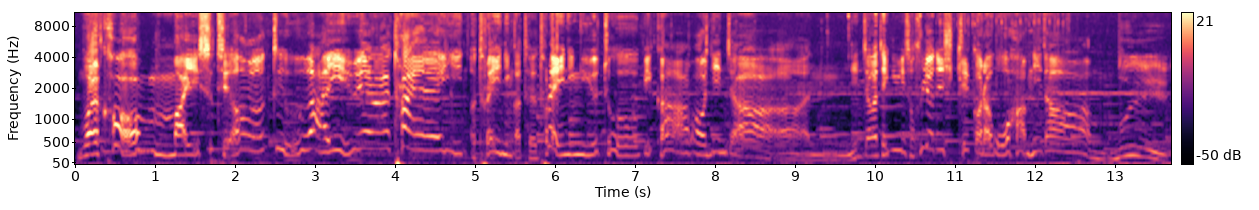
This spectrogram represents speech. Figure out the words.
Welcome, my student. I will train. 어, 트레이닝 같아요. 트레이닝 유튜브 become a ninja. 닌자가 되기 위해서 훈련을 시킬 거라고 합니다. 물,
